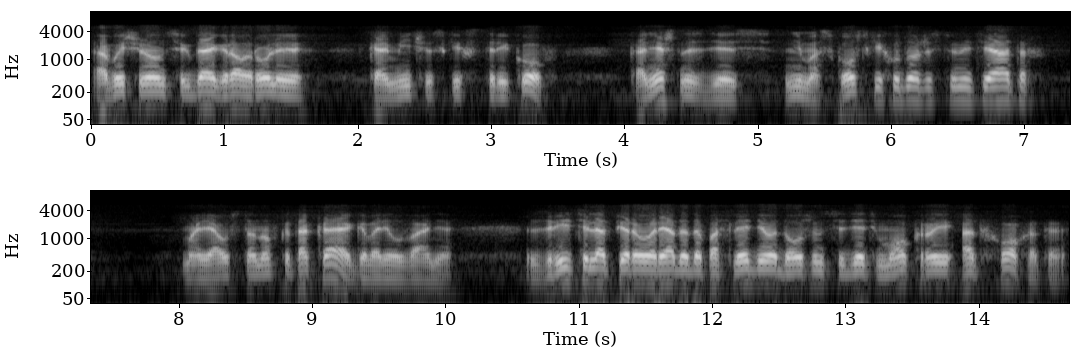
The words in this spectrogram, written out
Обычно он всегда играл роли комических стариков. Конечно, здесь не московский художественный театр. «Моя установка такая», — говорил Ваня. «Зритель от первого ряда до последнего должен сидеть мокрый от хохота».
